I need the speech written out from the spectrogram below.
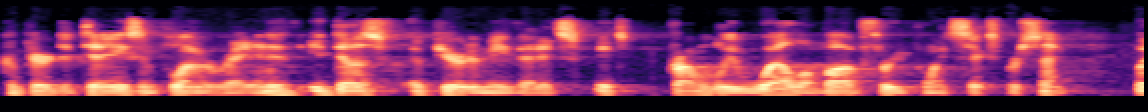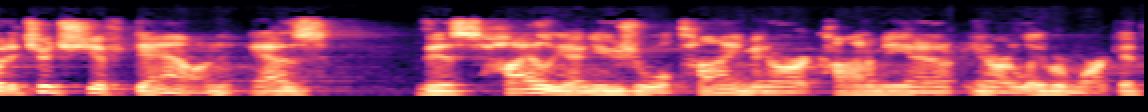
compared to today's employment rate, and it, it does appear to me that it's it's probably well above 3.6 percent. But it should shift down as this highly unusual time in our economy and in our labor market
